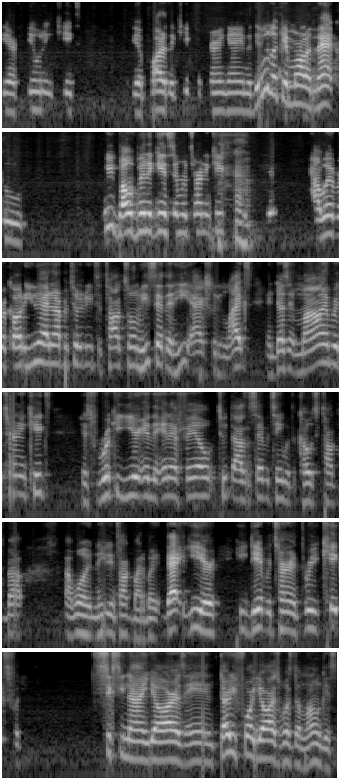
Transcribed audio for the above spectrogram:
there fielding kicks, be a part of the kick return game. And then we look at Marlon Mack, who we've both been against him returning kicks. However, Coty, you had an opportunity to talk to him. He said that he actually likes and doesn't mind returning kicks. His rookie year in the NFL, 2017, with the coach talked about. Uh, well, he didn't talk about it, but that year he did return three kicks for 69 yards, and 34 yards was the longest.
